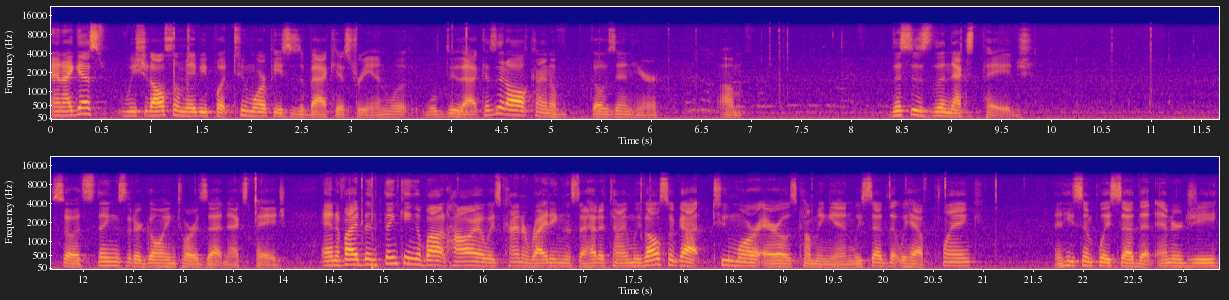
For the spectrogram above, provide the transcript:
And I guess we should also maybe put two more pieces of back history in. We'll, we'll do that because it all kind of goes in here. Um, this is the next page. So it's things that are going towards that next page. And if I'd been thinking about how I was kind of writing this ahead of time, we've also got two more arrows coming in. We said that we have Planck, and he simply said that energy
